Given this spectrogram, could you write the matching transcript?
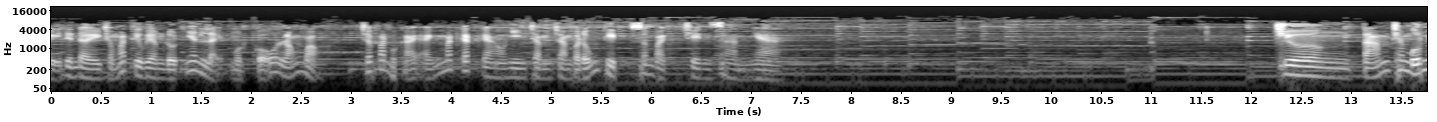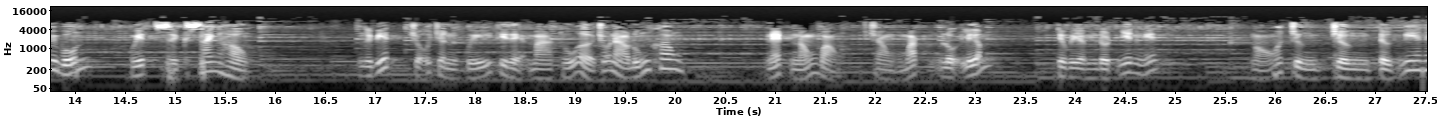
Nghĩ đến đây, trong mắt tiêu viêm đột nhiên lẩy một cỗ nóng bỏng, chớp mắt một cái ánh mắt gắt gao nhìn chằm chằm vào đống thịt sâm bạch trên sàn nhà. Trường 844 Huyết dịch xanh hồng. Người biết chỗ trần quý thi thể ma thú ở chỗ nào đúng không? Nét nóng bỏng trong mắt lội liễm Tiêu viêm đột nhiên nghét Ngó chừng chừng tự nhiên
